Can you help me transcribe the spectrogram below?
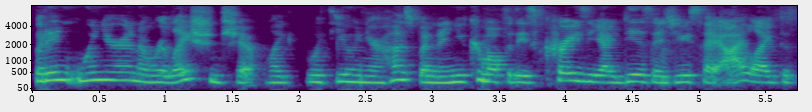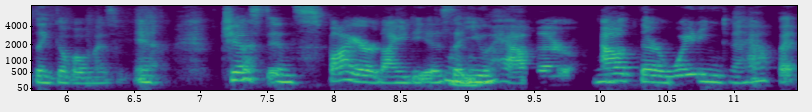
But in, when you're in a relationship, like with you and your husband, and you come up with these crazy ideas, as you say, I like to think of them as eh, just inspired ideas mm-hmm. that you mm-hmm. have that are out there waiting to happen.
